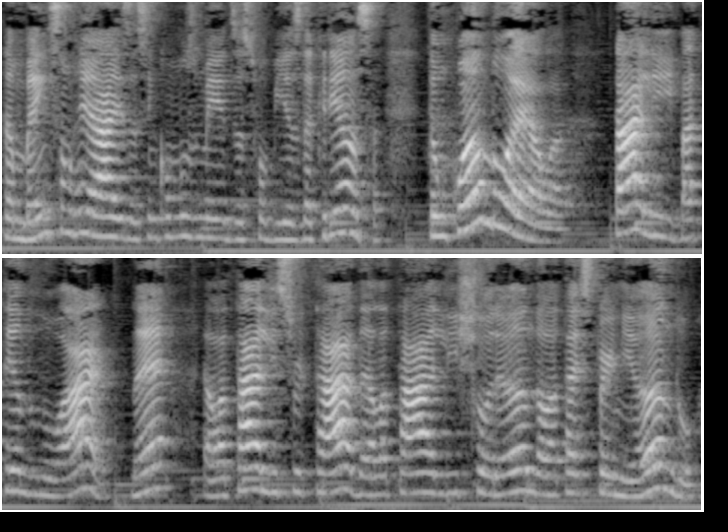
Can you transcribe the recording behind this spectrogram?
também são reais, assim como os medos, as fobias da criança. Então, quando ela tá ali batendo no ar, né? Ela tá ali surtada, ela tá ali chorando, ela tá esperneando,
